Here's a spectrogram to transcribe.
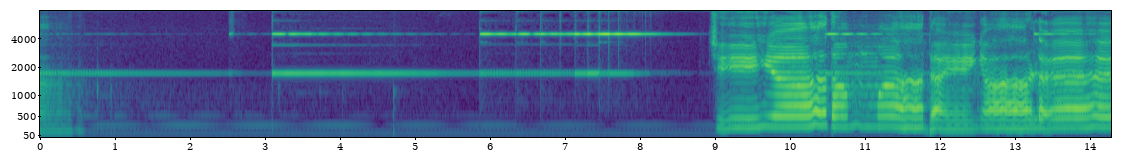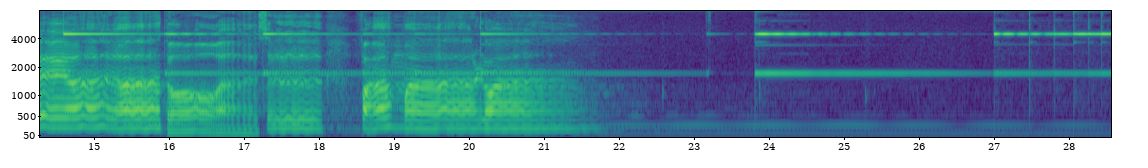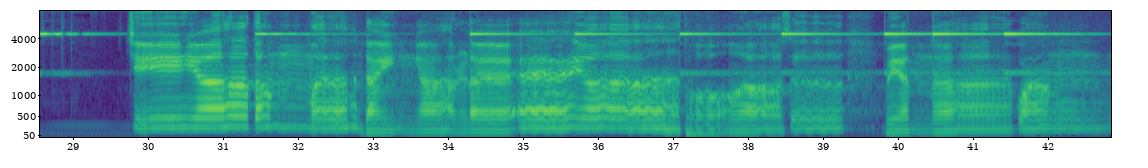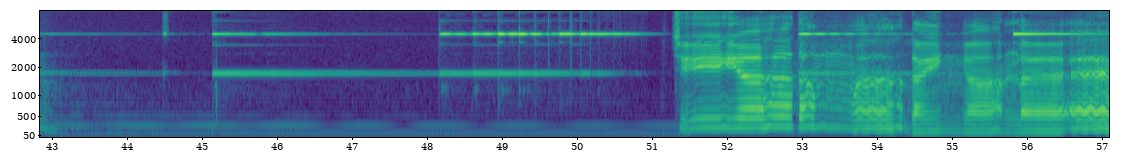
chỉ à, tâm à, đầy nhà lễ tổ sư pháp loan chi tâm đành lễ thổ sư huyền quang. Chi tâm đành lễ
